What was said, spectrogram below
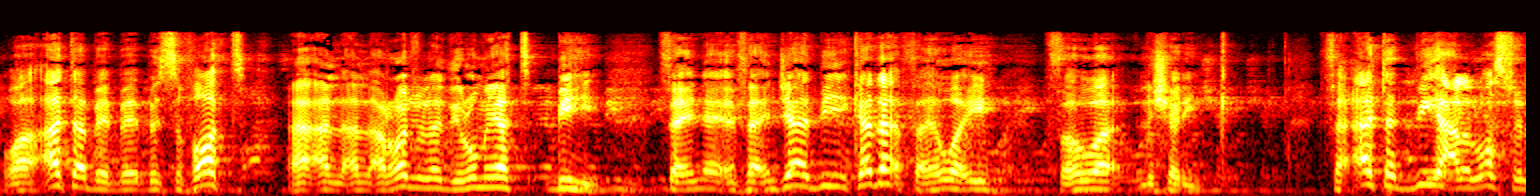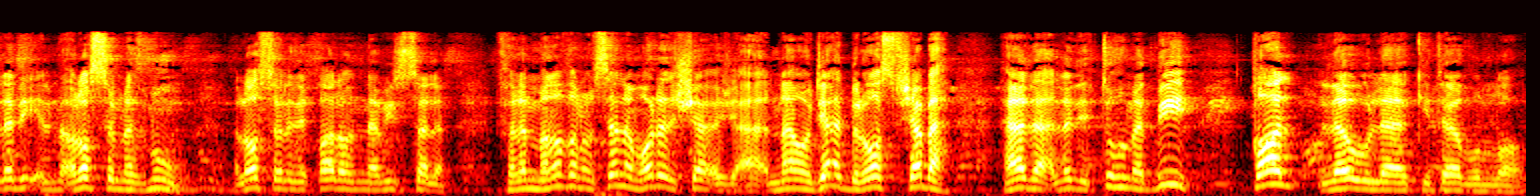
وأتى بصفات الرجل الذي رميت به. فإن, فإن جاءت به كذا فهو إيه؟ فهو لشريك. فأتت به على الوصف الذي الوصف المذموم الوصف الذي قاله النبي صلى الله عليه وسلم. فلما نظر النبي صلى الله عليه وسلم ورد أنه جاءت بالوصف شبه هذا الذي اتهمت به قال لولا كتاب الله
